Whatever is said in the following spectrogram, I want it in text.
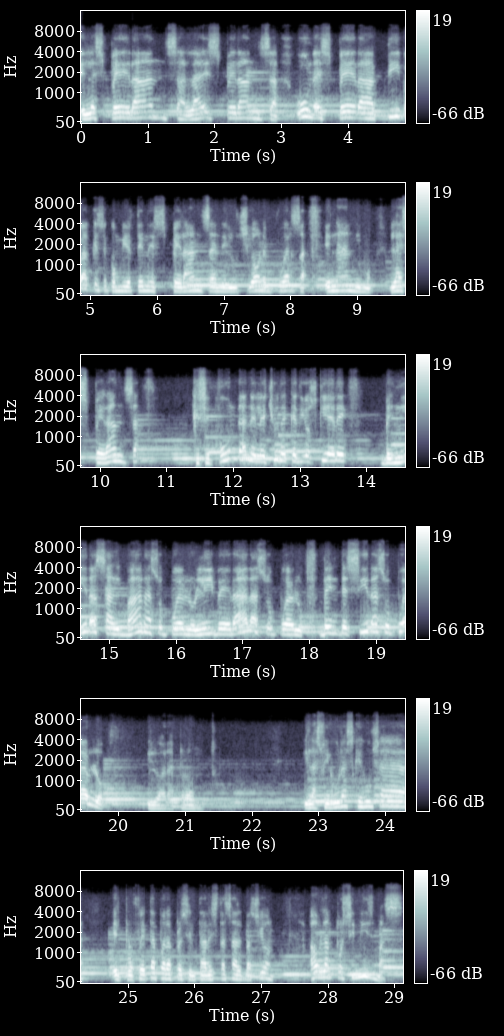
es la esperanza, la esperanza, una espera activa que se convierte en esperanza, en ilusión, en fuerza, en ánimo. La esperanza que se funda en el hecho de que Dios quiere venir a salvar a su pueblo, liberar a su pueblo, bendecir a su pueblo y lo hará pronto. Y las figuras que usa el profeta para presentar esta salvación hablan por sí mismas.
